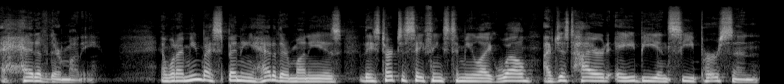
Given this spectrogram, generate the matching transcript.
ahead of their money. And what I mean by spending ahead of their money is they start to say things to me like, well, I've just hired A, B, and C person,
